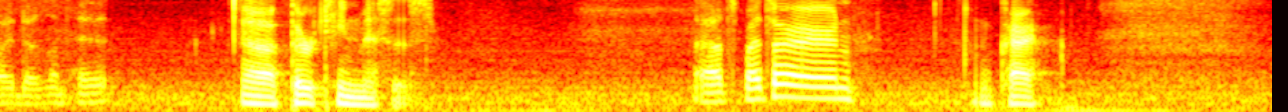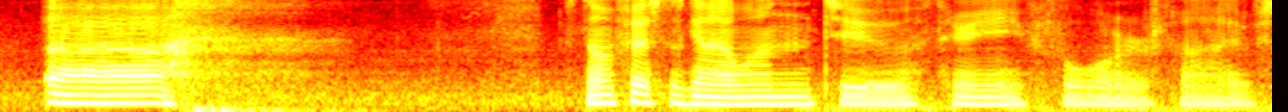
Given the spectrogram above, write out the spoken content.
Probably doesn't hit. Uh, 13 misses. That's my turn. Okay. Uh, Stonefist is gonna one, two, three, four, five,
